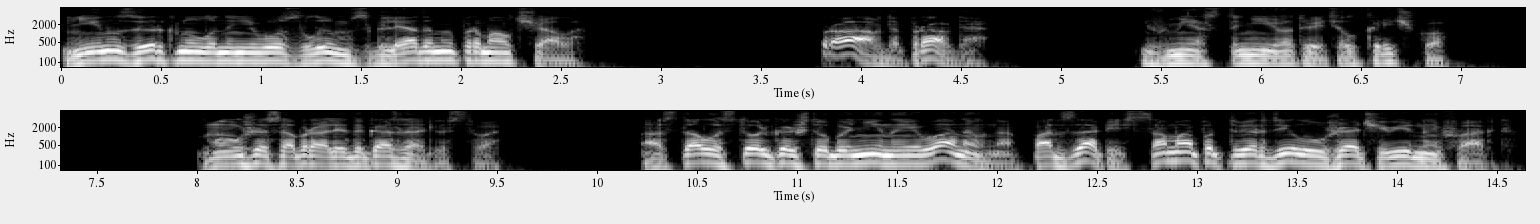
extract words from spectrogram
Нина зыркнула на него злым взглядом и промолчала. «Правда, правда», — вместо нее ответил Кричко. «Мы уже собрали доказательства. Осталось только, чтобы Нина Ивановна под запись сама подтвердила уже очевидный факт.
